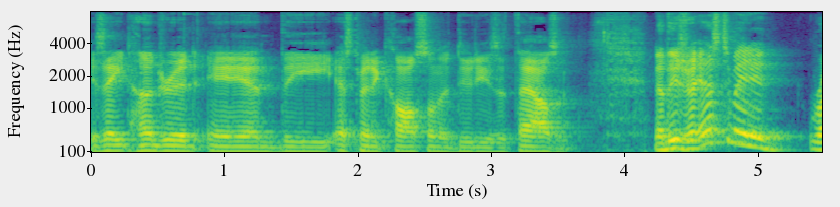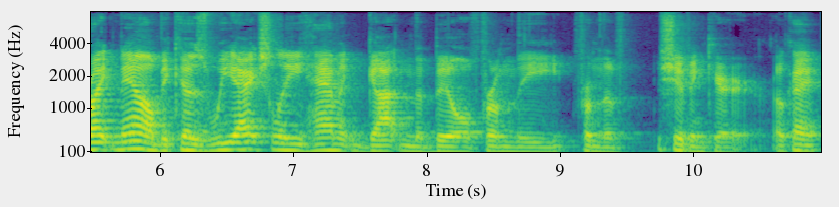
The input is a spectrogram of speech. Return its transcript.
is 800 and the estimated cost on the duty is 1000 now these are estimated right now because we actually haven't gotten the bill from the from the shipping carrier okay?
